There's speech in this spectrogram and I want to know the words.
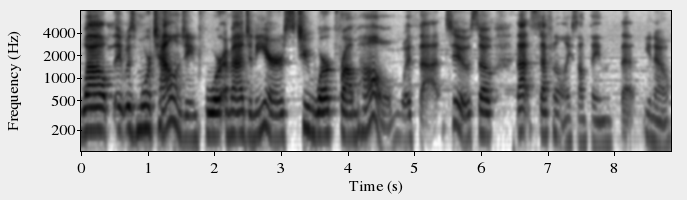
while it was more challenging for Imagineers to work from home with that too. So that's definitely something that, you know,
